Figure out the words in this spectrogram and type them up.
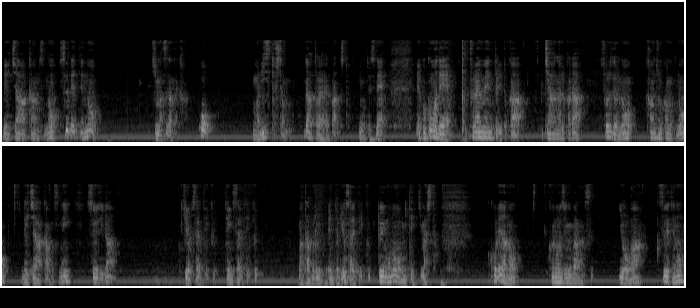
レジャーアカウントのすべての期末残高を、まあ、リストしたものがトライアルバランスということですね。ここまでプライムエントリーとかジャーナルからそれぞれの勘定科目のレジャーアカウントに数字が記録されていく、転記されていく、まあ、ダブルエントリーをされていくというものを見ていきました。これらのクロージングバランス、要はすべての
